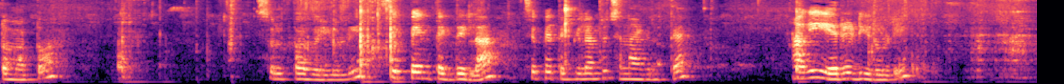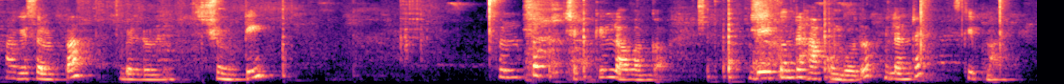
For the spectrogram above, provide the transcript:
ಟೊಮೊಟೊ. ಸ್ವಲ್ಪ ಬೆಳ್ಳುಳ್ಳಿ. ಸಿಪ್ಪೆಯನ್ನು ತೆಗೆದಿಲ್ಲ. ಸಿಪ್ಪೆ ತೆಗೆದಿಲ್ಲ ಅಂದರೆ ಚೆನ್ನಾಗಿರುತ್ತೆ. ಹಾಗೆ ಎರಡು ಈರುಳ್ಳಿ. ಹಾಗೆ ಸ್ವಲ್ಪ ಬೆಳ್ಳುಳ್ಳಿ ಶುಂಠಿ. ಸ್ವಲ್ಪ ಚಕ್ಕೆ ಲವಂಗ. ಬೇಕು ಅಂದರೆ ಹಾಕೊಬೋದು ಇಲ್ಲಾಂದರೆ ಸ್ಕಿಪ್ ಮಾಡಿ.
